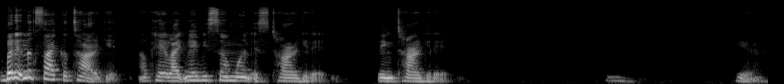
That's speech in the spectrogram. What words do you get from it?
but it looks like a target. Okay, like maybe someone is targeted, being targeted. Here.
